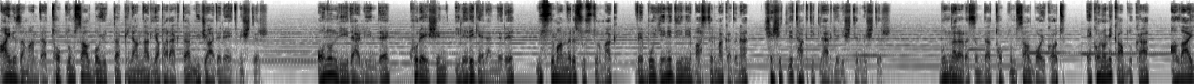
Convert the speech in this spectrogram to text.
aynı zamanda toplumsal boyutta planlar yaparak da mücadele etmiştir. Onun liderliğinde Kureyş'in ileri gelenleri Müslümanları susturmak ve bu yeni dini bastırmak adına çeşitli taktikler geliştirmiştir. Bunlar arasında toplumsal boykot, ekonomik abluka, alay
